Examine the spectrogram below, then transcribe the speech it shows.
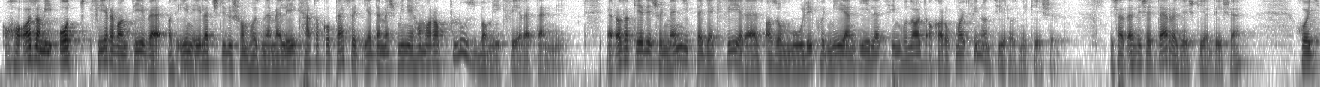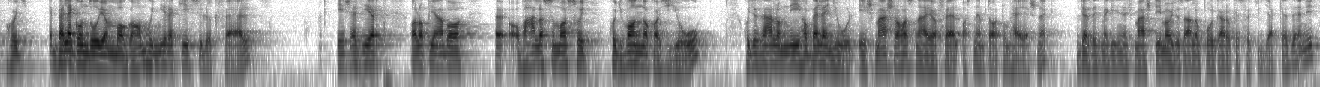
ha az, ami ott félre van téve, az én életstílusomhoz nem elég, hát akkor persze, hogy érdemes minél hamarabb pluszba még félretenni. Mert az a kérdés, hogy mennyit tegyek félre, ez azon múlik, hogy milyen életszínvonalt akarok majd finanszírozni később. És hát ez is egy tervezés kérdése, hogy, hogy belegondoljam magam, hogy mire készülök fel, és ezért alapjában a válaszom az, hogy, hogy vannak az jó, hogy az állam néha belenyúl és másra használja fel, azt nem tartom helyesnek, de ez egy megint egy más téma, hogy az állampolgárok ezt hogy tudják kezelni.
